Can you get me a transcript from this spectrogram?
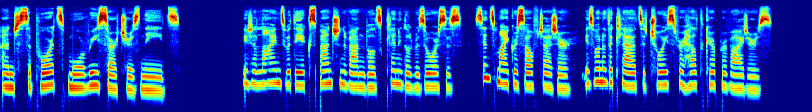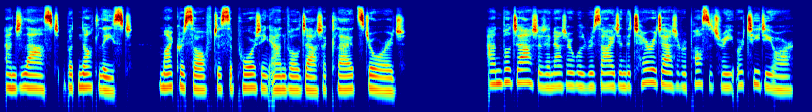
and supports more researchers' needs. It aligns with the expansion of Anvil's clinical resources, since Microsoft Azure is one of the clouds of choice for healthcare providers. And last but not least, Microsoft is supporting Anvil Data Cloud Storage. Anvil data in Azure will reside in the Terra Data Repository or TDR.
